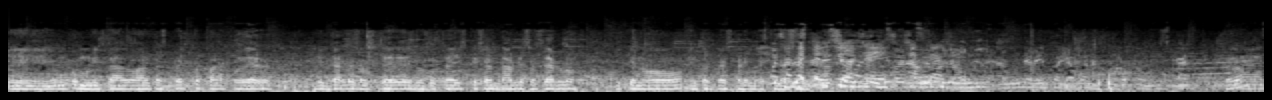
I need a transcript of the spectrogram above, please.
eh, un comunicado al respecto para poder brindarles a ustedes los detalles que sean dables hacerlo y que no entorpezca la investigación. detenciones, a un, evento allá Guanajuato, Las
